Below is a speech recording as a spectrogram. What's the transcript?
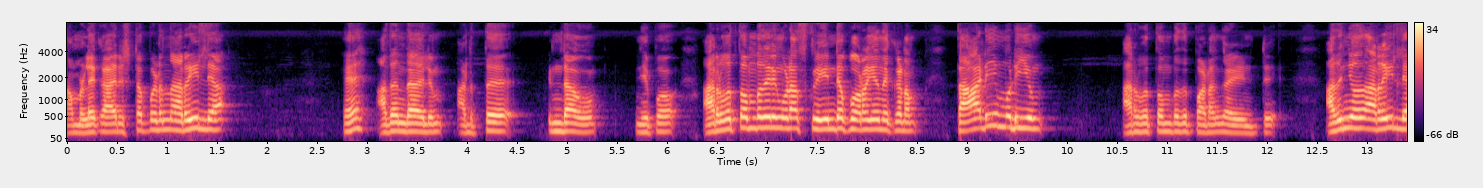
നമ്മളെ കാര്യം ഇഷ്ടപ്പെടുന്ന അറിയില്ല. ഏ? അതെന്തായാലും അടുത്ത് ഉണ്ടാവും. ഇനിയിപ്പോൾ അറുപത്തൊമ്പതിനും കൂടെ ആ സ്ക്രീനിന്റെ പുറകെ നിൽക്കണം. താടിയും മുടിയും അറുപത്തൊമ്പത് പടം കഴിഞ്ഞിട്ട്. അതിന് അറിയില്ല.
